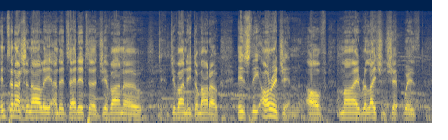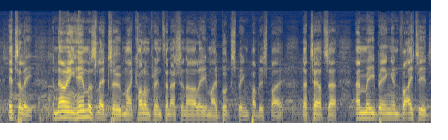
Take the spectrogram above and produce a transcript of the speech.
Internazionale and its editor Giovanni, Giovanni De Mauro is the origin of my relationship with Italy. Knowing him has led to my column for Internazionale, my books being published by Laterza, and me being invited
